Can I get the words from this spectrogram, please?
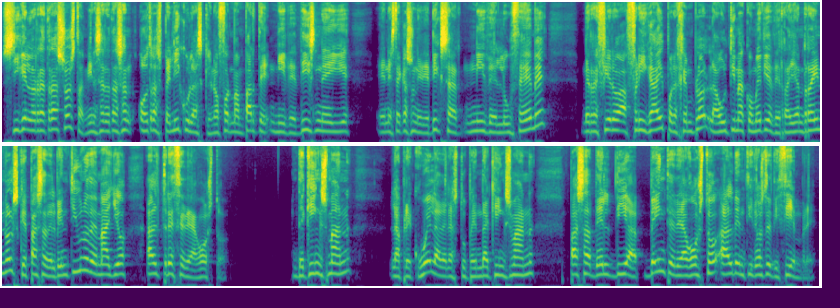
siguen los retrasos, también se retrasan otras películas que no forman parte ni de Disney, en este caso ni de Pixar, ni del UCM. Me refiero a Free Guy, por ejemplo, la última comedia de Ryan Reynolds que pasa del 21 de mayo al 13 de agosto. The Kingsman, la precuela de la estupenda Kingsman, pasa del día 20 de agosto al 22 de diciembre.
